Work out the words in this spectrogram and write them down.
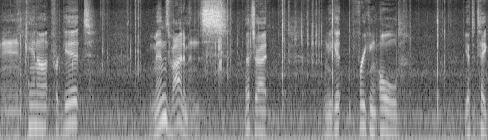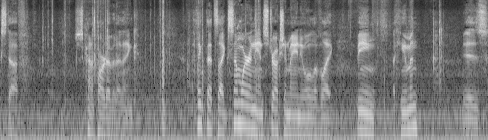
and cannot forget men's vitamins. That's right. When you get freaking old, you have to take stuff. It's just kind of part of it, I think. I think that's like somewhere in the instruction manual of like being a human is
